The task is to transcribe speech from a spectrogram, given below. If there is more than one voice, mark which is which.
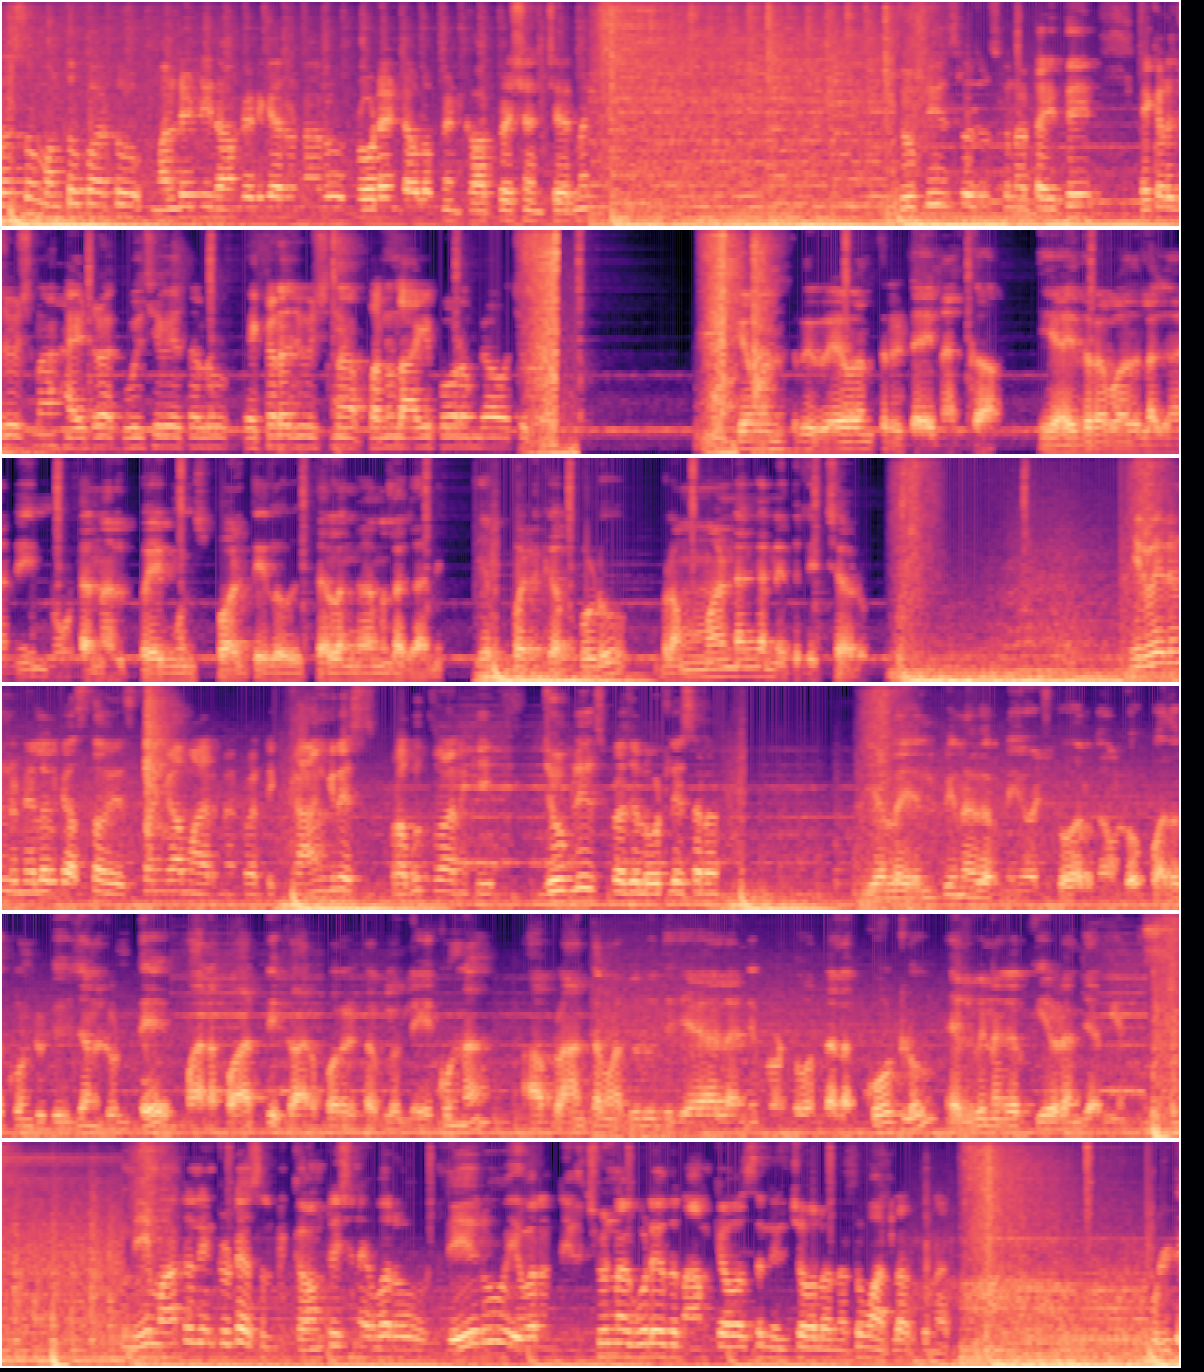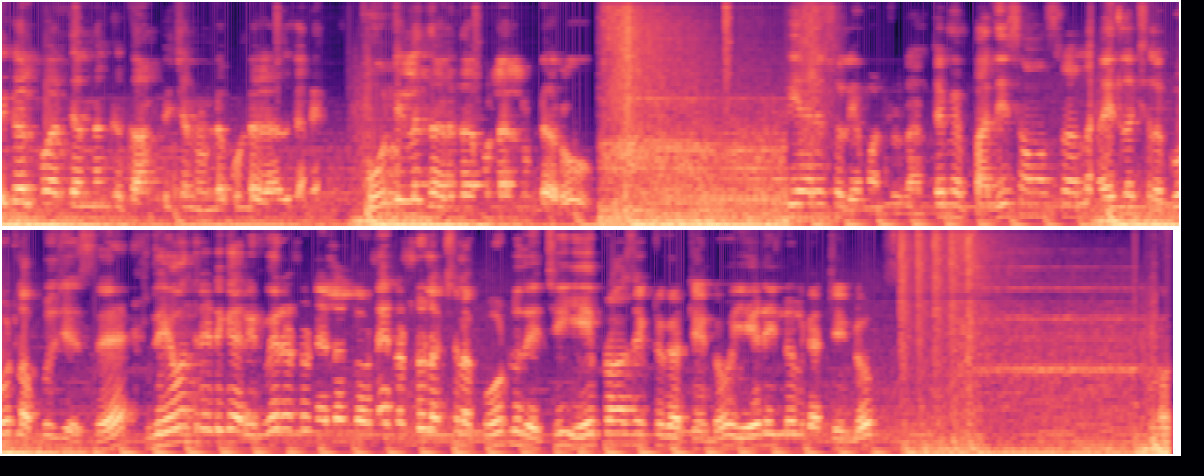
Speaker 1: ప్రస్తుతం మనతో పాటు మల్రెడ్డి రామరెడ్డి గారు ఉన్నారు road and development corporation chairman. జూబ్లీస్లో చూసుకున్నట్టయితే ఎక్కడ చూసినా హైడ్రా కూల్చివేతలు ఎక్కడ చూసినా పనులు ఆగిపోవడం కావచ్చు.
Speaker 2: ముఖ్యమంత్రి రేవంత్ రెడ్డి అయినాక ఈ హైదరాబాద్లో కానీ నూట నలభై మున్సిపాలిటీలు తెలంగాణలో కానీ ఎప్పటికప్పుడు బ్రహ్మాండంగా నిధులు ఇచ్చాడు.
Speaker 1: ఇరవై రెండు నెలలకి అస్తవ్యస్తంగా మారినటువంటి కాంగ్రెస్ ప్రభుత్వానికి జూబ్లీస్ ప్రజలు ఓట్లేశారు.
Speaker 2: ఇలా ఎల్బీ నగర్ నియోజకవర్గంలో పదకొండు డివిజన్లు ఉంటే మన పార్టీ కార్పొరేటర్లు లేకున్నా ఆ ప్రాంతం అభివృద్ధి చేయాలని రెండు వందల కోట్లు ఎల్బీ నగర్కి ఇవ్వడం జరిగింది.
Speaker 1: మీ మాటలు ఏంటంటే అసలు మీ కాంపిటీషన్ ఎవరు లేరు ఎవరు నిల్చున్నా కూడా ఏదో నామకే అవస్థ నిల్చోవాలన్నట్టు మాట్లాడుతున్నారు.
Speaker 2: పొలిటికల్ పార్టీ అన్నాక కాంపిటీషన్ ఉండకుండా కాదు కానీ పోటీల దరిదాపులలో ఉంటారు.
Speaker 1: టీఆర్ఎస్ వాళ్ళు ఏమంటున్నారు అంటే మేము పది సంవత్సరాల్లో ఐదు లక్షల కోట్లు అప్పులు చేస్తే రేవంత్ రెడ్డి గారు ఇరవై రెండు నెలల్లోనే రెండు లక్షల కోట్లు తెచ్చి ఏ ప్రాజెక్టు కట్టిండు ఏడు ఇల్లులు కట్టిండు?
